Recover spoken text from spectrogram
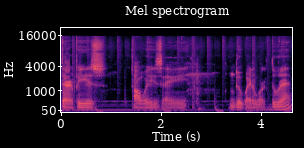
therapy is always a good way to work through that.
